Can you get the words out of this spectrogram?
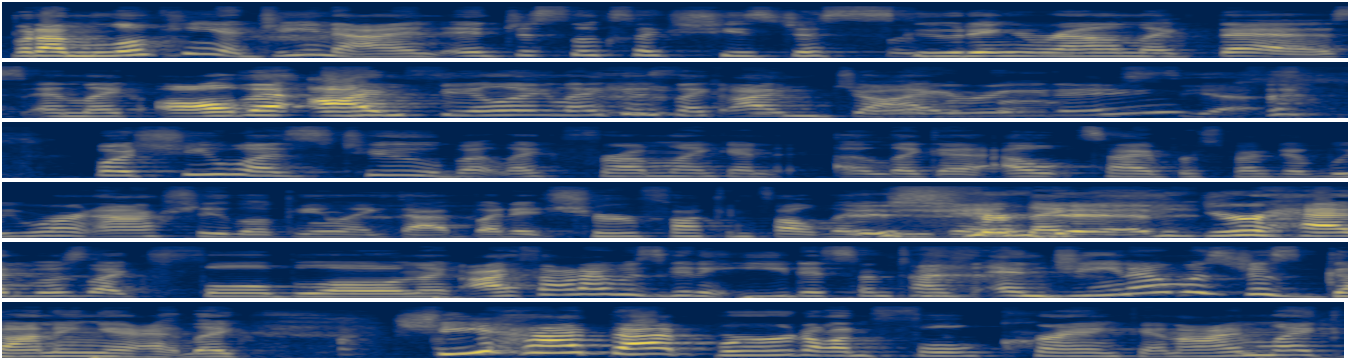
But I'm looking at Gina and it just looks like she's just scooting around like this. And like all that I'm feeling like is like I'm gyrating. Yeah. but she was too. But like from like an uh, like an outside perspective, we weren't actually looking like that, but it sure fucking felt like It we sure did. Like did. your head was like full blown. Like I thought I was gonna eat it sometimes, and Gina was just gunning it. Like she had that bird on full crank, and I'm like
